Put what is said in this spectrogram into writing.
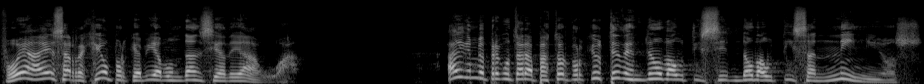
fue a esa región porque había abundancia de agua. Alguien me preguntará, pastor, ¿por qué ustedes no, no bautizan niños?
